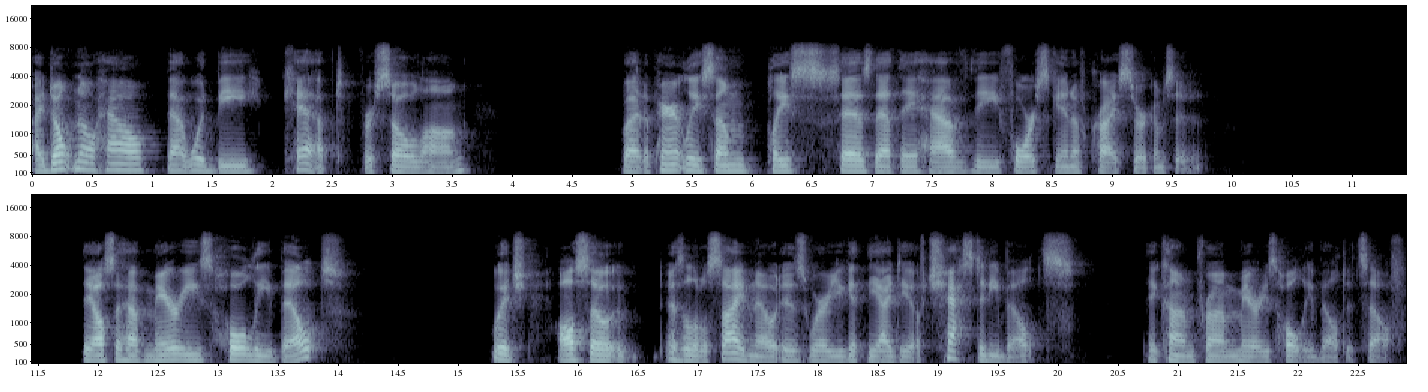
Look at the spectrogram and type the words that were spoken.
I don't know how that would be kept for so long, but apparently some place says that they have the foreskin of Christ's circumcision. They also have Mary's holy belt, which also, as a little side note, is where you get the idea of chastity belts. They come from Mary's holy belt itself.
